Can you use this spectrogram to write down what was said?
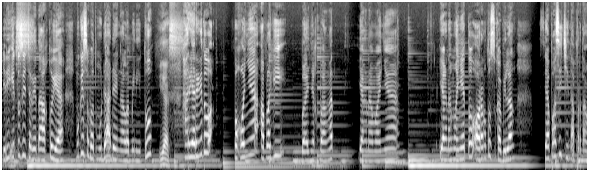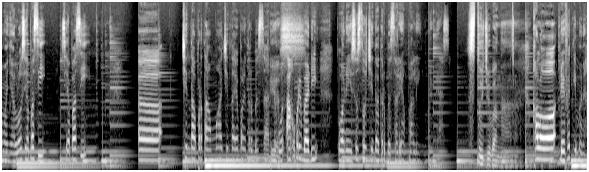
Jadi itu sih cerita aku ya. Mungkin sobat muda ada yang ngalamin itu. Yes. Hari-hari ini tuh pokoknya apalagi banyak banget yang namanya yang namanya tuh orang tuh suka bilang siapa sih cinta pertamanya lo? Siapa sih? Siapa sih eh cinta pertama, cinta yang paling terbesar. Yes. Buat aku pribadi, Tuhan Yesus tuh cinta terbesar yang paling luar biasa. Setuju banget. Kalau David gimana?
